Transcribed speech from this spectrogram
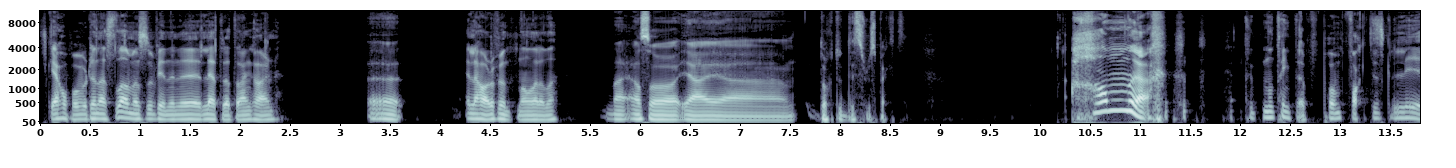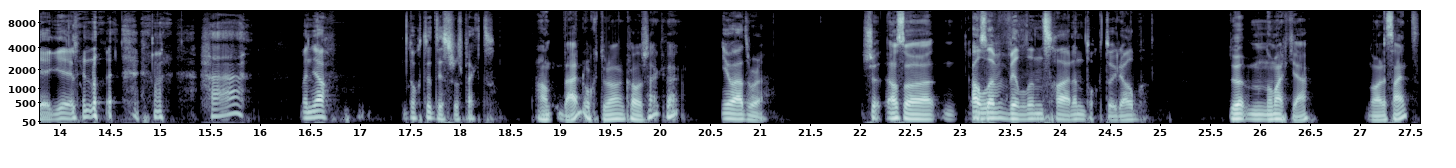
Skal jeg hoppe over til neste, da, mens du finner, leter etter den karen? Eh, Eller har du funnet den allerede? nei, altså, jeg uh, Dr. Disrespect. Han, ja! Jeg tenkte- Nå tenkte jeg på en faktisk lege eller noe. Hæ? Men ja. Dr. Disrespect. Han, det er doktor han kaller seg, ikke det? Jo, jeg tror det. Skjø- Altså, altså Alle villains har en doktorgrad. du, Nå merker jeg. Nå er det seint.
